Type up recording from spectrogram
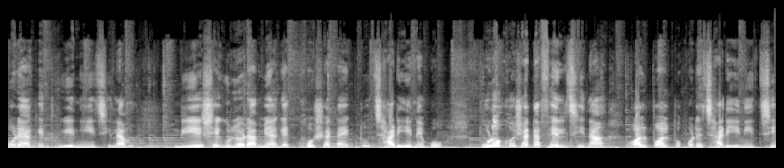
করে আগে ধুয়ে নিয়েছিলাম। দিয়ে সেগুলোর আমি আগে খোসাটা একটু ছাড়িয়ে নেব। পুরো খোসাটা ফেলছি না, অল্প অল্প করে ছাড়িয়ে নিচ্ছি।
